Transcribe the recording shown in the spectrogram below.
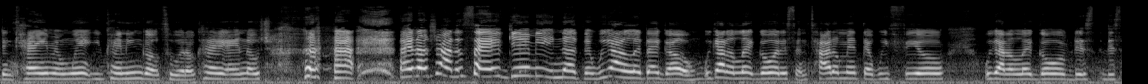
then came and went. You can't even go to it okay? Ain't no try- ain't no trying to save give me nothing. We gotta let that go. We gotta let go of this entitlement that we feel. We gotta let go of this this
